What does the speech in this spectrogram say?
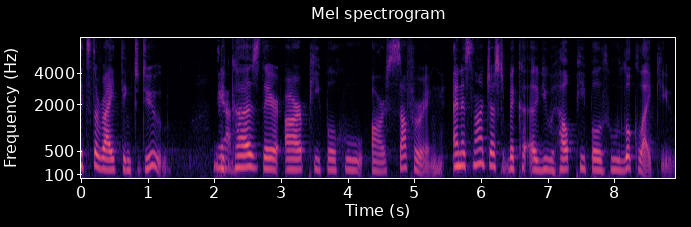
it's the right thing to do. Yeah. Because there are people who are suffering. And it's not just because uh, you help people who look like you.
